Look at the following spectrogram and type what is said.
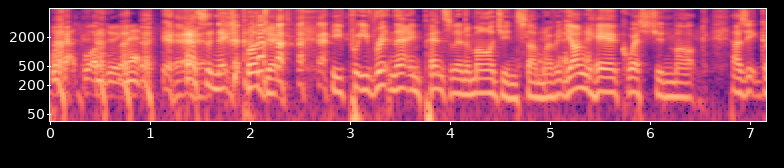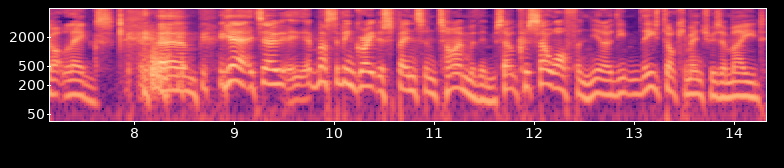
well, that's what I'm doing next. That's the next project. You've, put, you've written that in pencil in a margin somewhere. But young hair question mark as it got legs. Um, yeah, so it must have been great to spend some time with him. So because so often, you know, the, these documentaries are made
